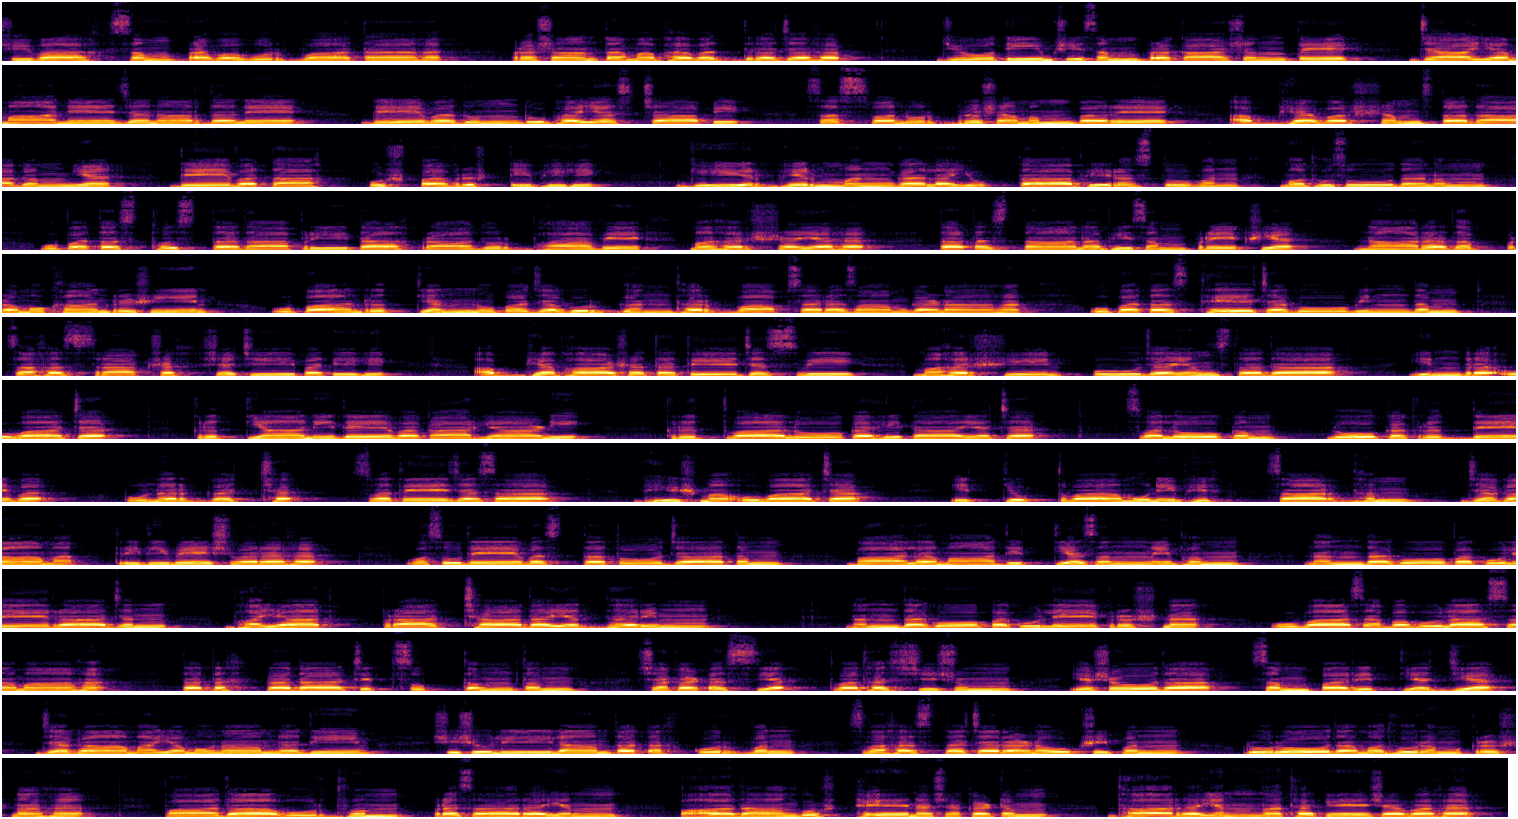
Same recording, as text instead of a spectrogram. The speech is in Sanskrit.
शिवाः सम्प्रवुर्वाताः प्रशान्तमभवद्रजः। ज्योतींषि सम्प्रकाशन्ते जायमाने जनार्दने देवदुन्दुभयश्चापि सस्वनुर्भृशमम्बरे अभ्यवर्षंस्तदागम्य देवताः पुष्पवृष्टिभिः गीर्भिर्मङ्गलयुक्ताभिरस्तुवन् मधुसूदनम् उपतस्थुस्तदा प्रीताः प्रादुर्भावे महर्षयः ततस्तानभिसम्प्रेक्ष्य नारदप्रमुखान् ऋषीन् उपानृत्यन्नुपजगुर्गन्धर्वाप्सरसाम् गणाः उपतस्थे च गोविन्दम् सहस्राक्षः शचीपतिः। अभ्यभाषत तेजस्वी महर्षीन् पूजयंस्तदा। इन्द्र उवाच कृत्यानि देवकार्याणि कृत्वा लोकहिताय च। स्वलोकम् लोककृद्देव पुनर्गच्छ स्वतेजसा। भीष्म उवाच इत्युक्त्वा मुनिभिः सार्धम् जगाम त्रिदिवेश्वरः। वसुदेवस्ततो जातम् बालमादित्यसन्निभम् नन्दगोपकुले राजन् भयात् प्राच्छादयद्धरिम्। नन्दगोपकुले कृष्ण उवास बहुलाः समाः ततः कदाचित् सुप्तम् तम् शकटस्य त्वधः शिशुम्। यशोदा सम्परित्यज्य जगामयमुनाम् नदीम् शिशुलीलाम् ततः कुर्वन् स्वहस्तचरणौ क्षिपन्। रुरोदमधुरम् कृष्णः पादावूर्ध्वम् प्रसारयन् पादाङ्गुष्ठेन शकटम् धारयन्नथ केशवः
